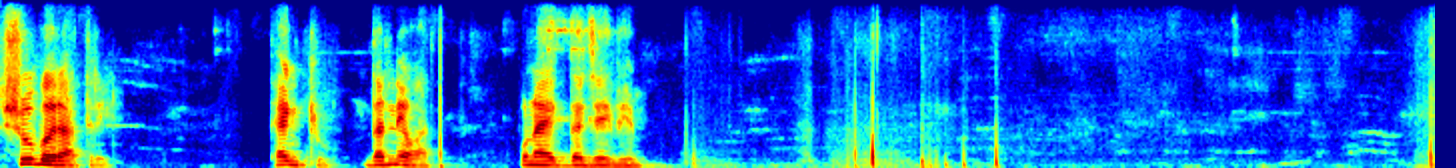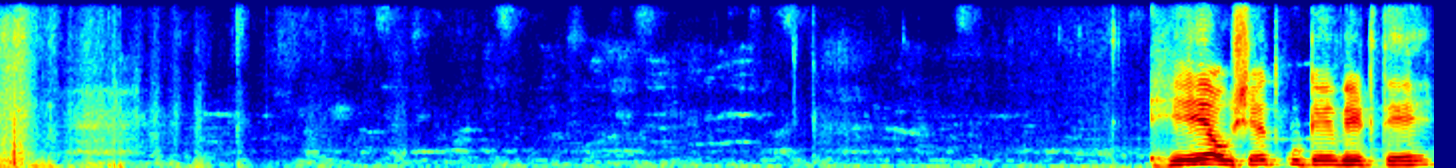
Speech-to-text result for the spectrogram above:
शुभरात्री थँक्यू धन्यवाद. पुन्हा एकदा जय भीम. हे औषध कुठे भेटते?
